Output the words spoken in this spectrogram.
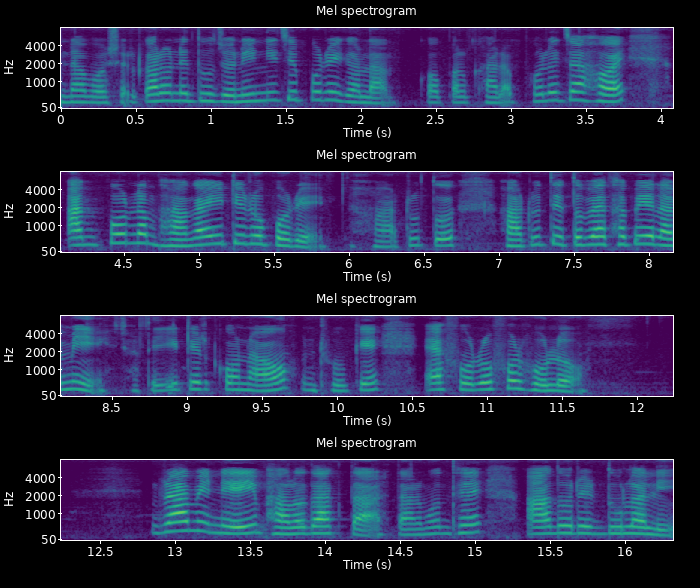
না বসার কারণে দুজনেই নিচে পড়ে গেলাম। কপাল খারাপ হলে যা হয়, আমি পড়লাম ভাঙা ইটের ওপরে। হাঁটু তো, হাঁটুতে তো ব্যথা পেলামই, সাথে ইটের কোনাও ঢুকে এফোর ওফোর হলো। গ্রামে নেই ভালো ডাক্তার। তার মধ্যে আদরের দুলালি,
